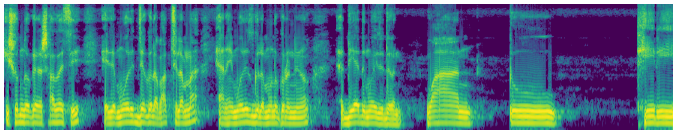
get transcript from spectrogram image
কি সুন্দর করে সাজাইছি। এই যে মরিচ যেগুলো ভাবছিলাম না, এখন এই মরিচগুলো মনে করে নিন দিয়ে দিব এই যে দেখুন ওয়ান টু থ্রি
